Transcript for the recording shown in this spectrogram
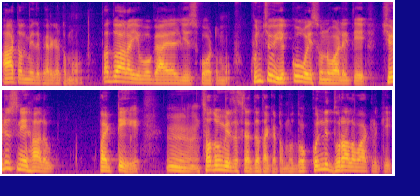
ఆటల మీద పెరగటము తద్వారా ఏవో గాయాలు చేసుకోవటము కొంచెం ఎక్కువ వయసు ఉన్నవాళ్ళైతే చెడు స్నేహాలు పట్టి చదువు మీద శ్రద్ధ తగ్గటము కొన్ని దురలవాట్లకి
